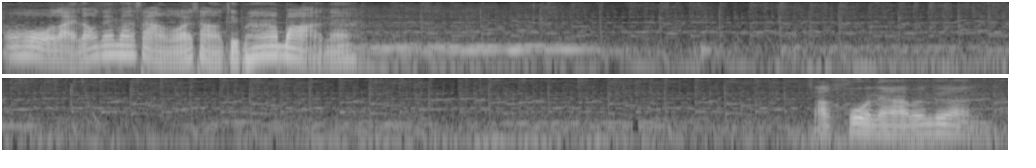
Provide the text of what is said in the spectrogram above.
โอ้โห หลายนอกได้มา 335 บาทนะ สักคู่นะครับเพื่อนๆ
